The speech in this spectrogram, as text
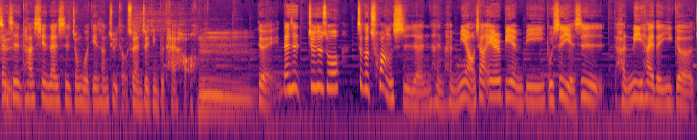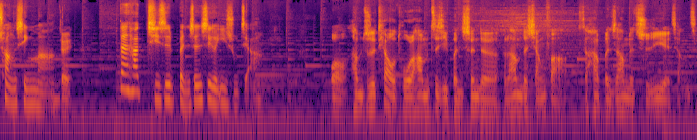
但是他现在是中国电商巨头，虽然最近不太好，嗯，对，但是就是说这个创始人很很妙，像 Airbnb 不是也是很厉害的一个创新吗？对，但他其实本身是一个艺术家。哦，他们就是跳脱了他们自己本身的，本来他们的想法是他本身他们的职业这样子，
